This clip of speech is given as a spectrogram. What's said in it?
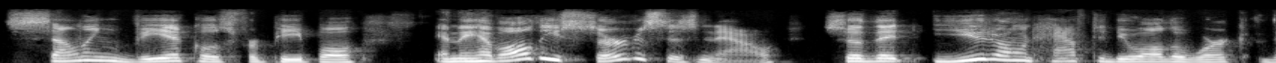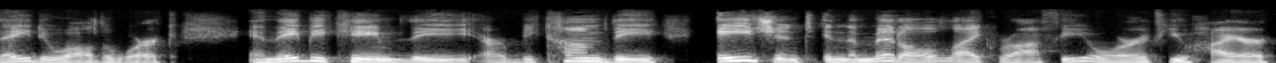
selling vehicles for people and they have all these services now so that you don't have to do all the work, they do all the work. And they became the or become the agent in the middle, like Raffi, or if you hire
